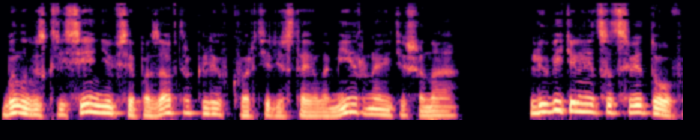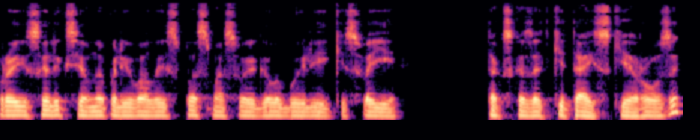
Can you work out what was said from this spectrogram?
Было воскресенье, все позавтракали, в квартире стояла мирная тишина. Любительница цветов Раиса Алексеевна поливала из пластмассовой голубой лейки свои, так сказать, китайские розы,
